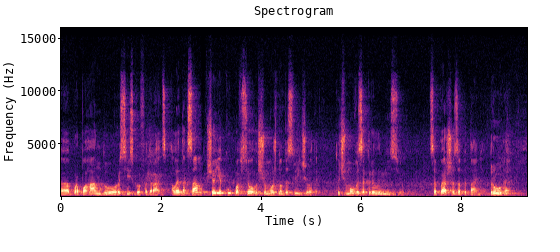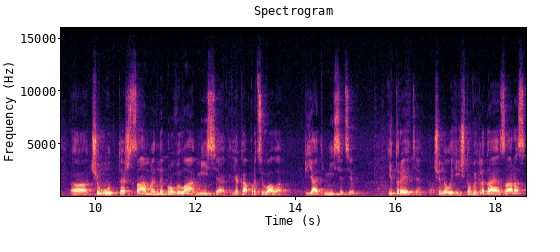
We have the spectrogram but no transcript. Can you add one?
е, пропаганду Російської Федерації. Але так само, якщо є купа всього, що можна досліджувати, то чому ви закрили місію? Це перше запитання. Друге, е, чому те ж саме не провела місія, яка працювала 5 місяців? І третє, чи нелогічно виглядає зараз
